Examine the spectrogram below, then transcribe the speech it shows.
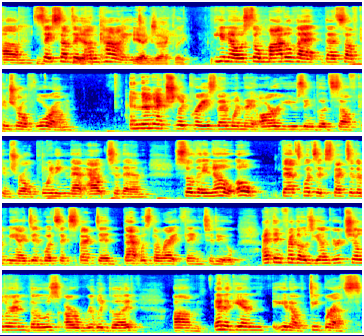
um, say something Yeah. unkind. Yeah, exactly. You know, so model that that self control for them, and then actually praise them when they are using good self control, pointing that out to them so they know, oh. That's what's expected of me. I did what's expected. That was the right thing to do. I think for those younger children, those are really good. Um, and again, you know, deep breaths,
